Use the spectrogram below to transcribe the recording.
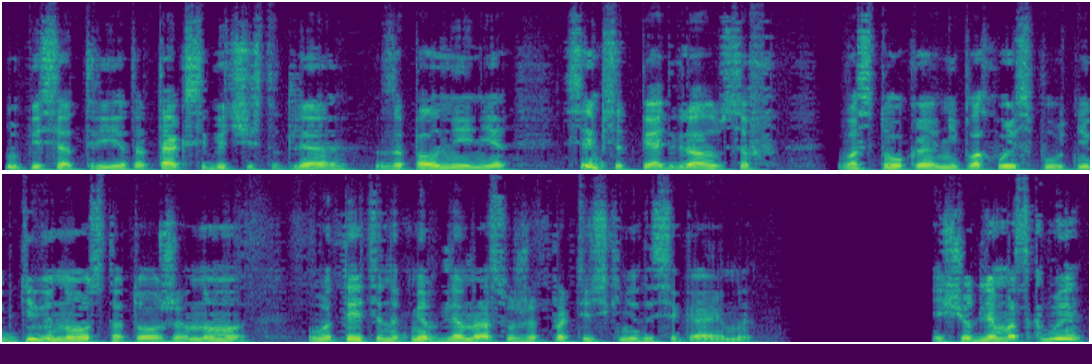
Ну, 53 это так себе, чисто для заполнения. 75 градусов Востока неплохой спутник, 90 тоже, но вот эти, например, для нас уже практически недосягаемы. Еще для Москвы,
